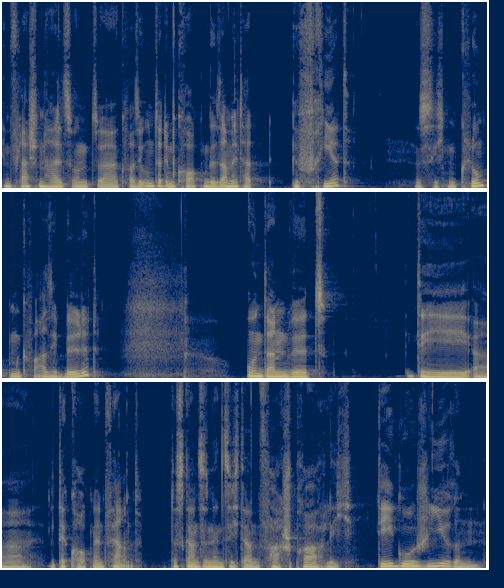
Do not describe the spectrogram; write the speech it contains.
im Flaschenhals und äh, quasi unter dem Korken gesammelt hat, gefriert, dass sich ein Klumpen quasi bildet. Und dann wird, die, äh, wird der Korken entfernt. Das Ganze nennt sich dann fachsprachlich Degorgieren.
